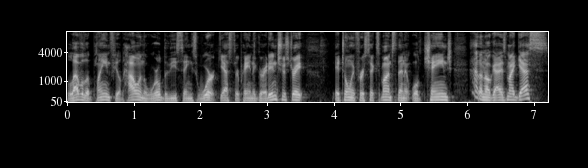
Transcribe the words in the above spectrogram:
level the playing field. How in the world do these things work? Yes, they're paying a great interest rate. It's only for six months, then it will change. I don't know, guys. My guess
